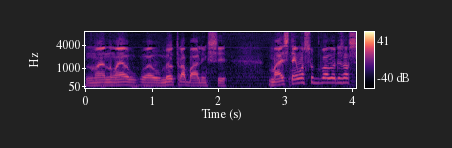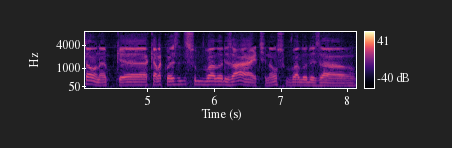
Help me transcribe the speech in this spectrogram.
Não é, não é, o, é o meu trabalho em si. Mas tem uma subvalorização, né? Porque é aquela coisa de subvalorizar a arte, não subvalorizar o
